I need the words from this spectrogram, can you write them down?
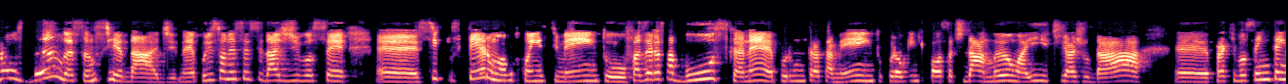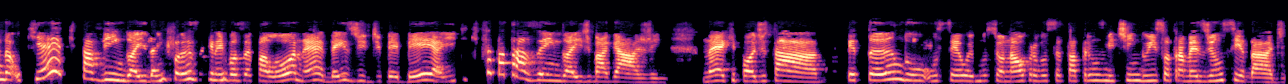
causando essa ansiedade, né? Por isso a necessidade de você é, se, ter um autoconhecimento, fazer essa busca, né, por um tratamento, por alguém que possa te dar a mão aí, te ajudar, é, para que você entenda o que é que está vindo aí da infância, que nem você falou, né? Desde de bebê aí, o que, que você está trazendo aí de bagagem, né? Que pode estar tá afetando o seu emocional para você estar tá transmitindo isso através de ansiedade,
